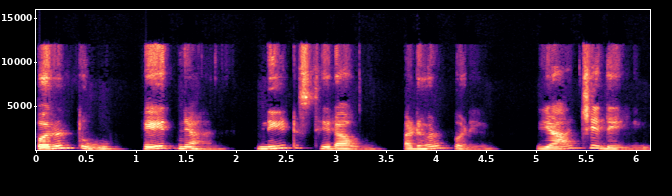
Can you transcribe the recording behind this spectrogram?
परंतु हे ज्ञान नीट स्थिरावून आढळपणे याची देही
